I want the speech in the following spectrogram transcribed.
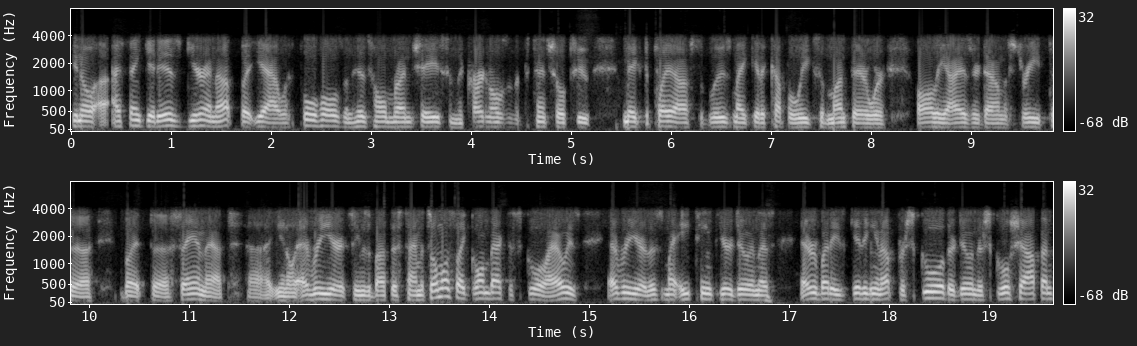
you know, I think it is gearing up, but yeah, with Pujols and his home run chase and the Cardinals and the potential to make the playoffs, the Blues might get a couple weeks a month there where all the eyes are down the street. Uh, but uh, saying that, uh, you know, every year it seems about this time, it's almost like going back to school. I always, every year, this is my 18th year doing this. Everybody's getting it up for school. They're doing their school shopping.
